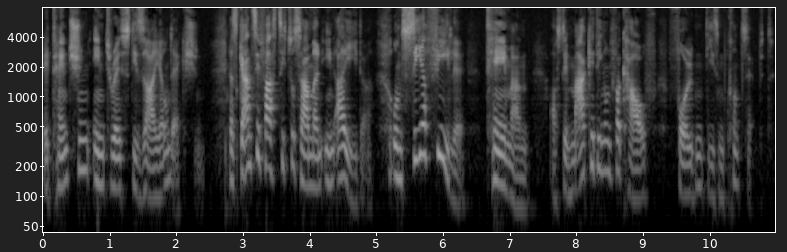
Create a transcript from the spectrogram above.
Attention, Interest, Desire und Action. Das Ganze fasst sich zusammen in AIDA. Und sehr viele Themen aus dem Marketing und Verkauf folgen diesem Konzept.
